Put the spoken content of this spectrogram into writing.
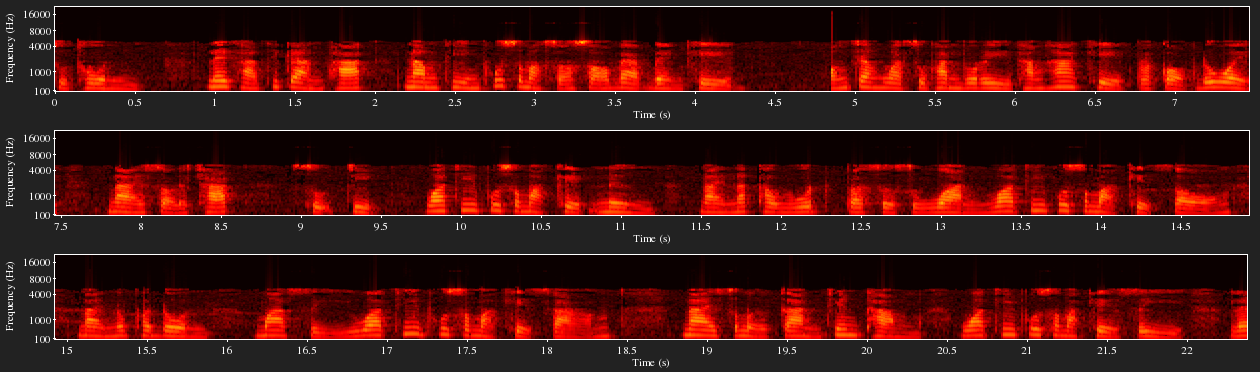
สุทน เลขาธิการพักนำทีมผู้สมัครสสแบบแบ่งเขต ของจังหวัดสุพรรณบุรีทั้ง 5 เขตประกอบด้วย นายสรชัด สุจิตว่าที่ผู้สมัครเขตหนึ่ง นายนัทวุฒิประเสริฐสุวรรณว่าที่ผู้สมัครเขตสองนายนพดล มาศรีว่าที่ผู้สมัครเขตสามนายเสมอกันเที่ยงธรรมว่าที่ผู้สมัครเขตสี่และ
